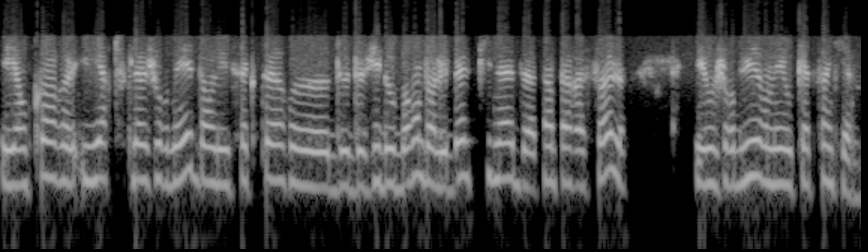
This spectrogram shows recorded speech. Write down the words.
et encore euh, hier toute la journée dans les secteurs de, de Vidauban, dans les belles pinèdes à Pain-Parasol. Et aujourd'hui, on est au 4-5e.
